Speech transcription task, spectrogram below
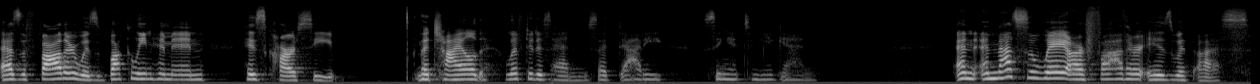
as the father was buckling him in his car seat, the child lifted his head and he said, Daddy, sing it to me again. And, and that's the way our Father is with us.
